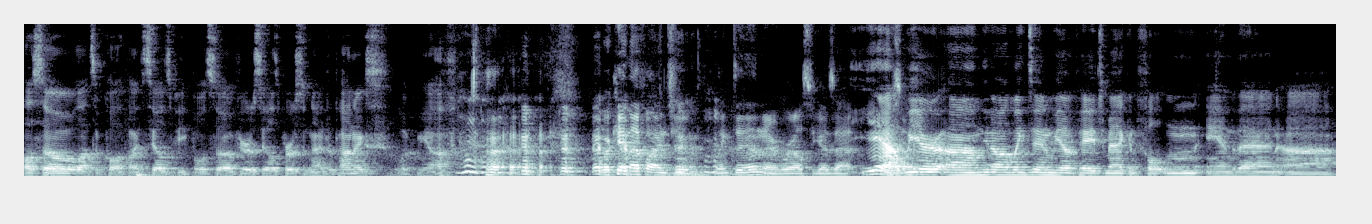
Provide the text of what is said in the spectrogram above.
also lots of qualified salespeople. So if you're a salesperson in hydroponics, look me up. where can I find you? LinkedIn or where else you guys at? Yeah, we are. Um, you know, on LinkedIn we have a page Mack and Fulton, and then. Uh,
